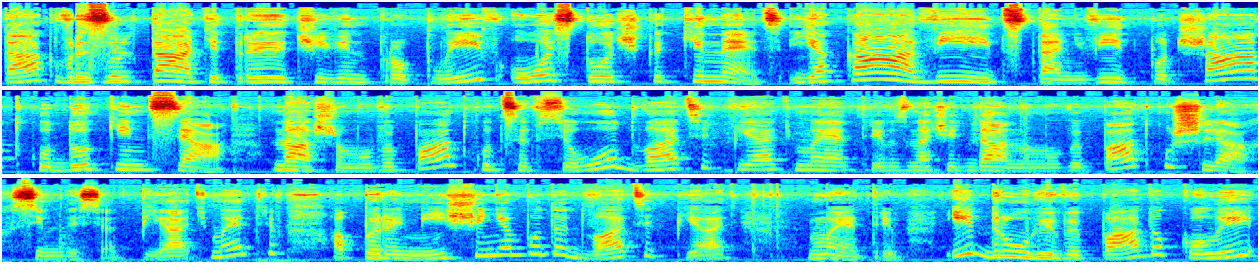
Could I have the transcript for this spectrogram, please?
Так, в результаті тричі він проплив, ось точка кінець. Яка відстань від початку до кінця? В нашому випадку це всього 25 метрів. Значить, в даному випадку шлях 75 метрів, а переміщення буде 25 метрів. І другий випадок, коли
